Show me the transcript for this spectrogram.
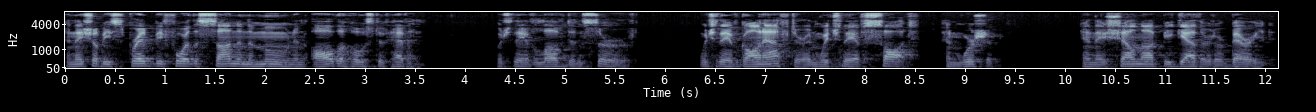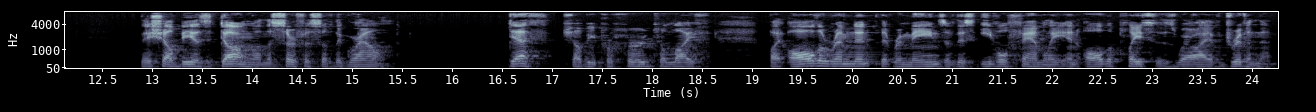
And they shall be spread before the sun and the moon and all the host of heaven, which they have loved and served, which they have gone after, and which they have sought and worshipped. And they shall not be gathered or buried. They shall be as dung on the surface of the ground. Death shall be preferred to life by all the remnant that remains of this evil family in all the places where I have driven them,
